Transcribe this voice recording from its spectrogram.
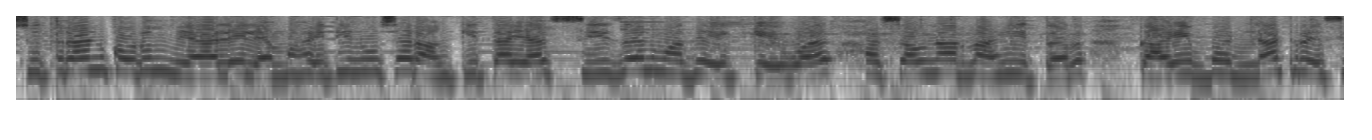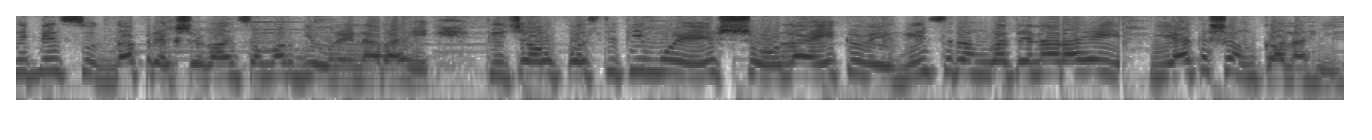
सूत्रांकडून मिळालेल्या माहितीनुसार अंकिता या सीझनमध्ये केवळ हसवणार नाही तर काही भन्नाट रेसिपी सुद्धा प्रेक्षकांसमोर घेऊन येणार आहे. तिच्या उपस्थितीमुळे शोला एक वेगळीच रंगत येणार आहे यात शंका नाही.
